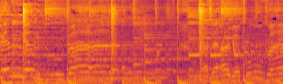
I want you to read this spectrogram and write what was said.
连绵不断它在耳边呼唤。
